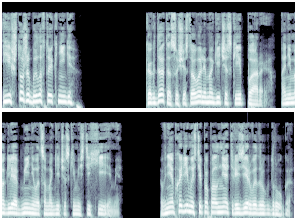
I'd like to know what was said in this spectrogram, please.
И что же было в той книге? Когда-то существовали магические пары, они могли обмениваться магическими стихиями. В необходимости пополнять резервы друг друга.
